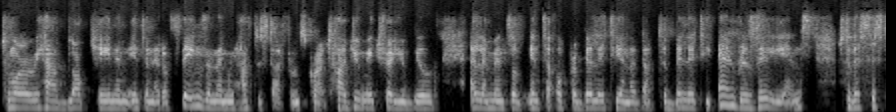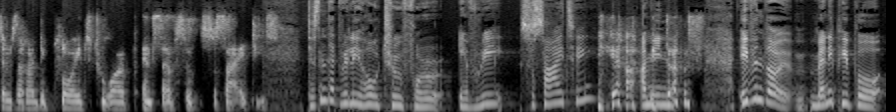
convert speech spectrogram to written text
Tomorrow we have blockchain and Internet of Things, and then we have to start from scratch. How do you make sure you build elements of interoperability and adaptability and resilience to the systems that are deployed to work and serve societies? Doesn't that really hold true for every society? Yeah, I mean, even though many people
